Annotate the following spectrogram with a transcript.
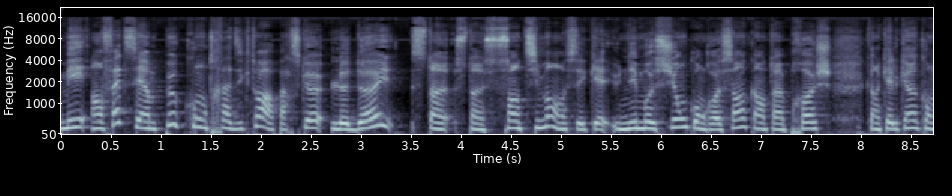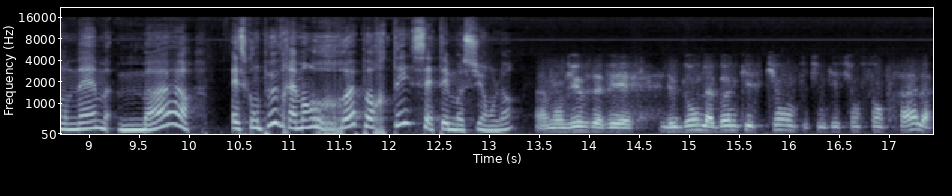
Mais en fait, c'est un peu contradictoire parce que le deuil, c'est un, un sentiment, c'est une émotion qu'on ressent quand un proche, quand quelqu'un qu'on aime meurt. Est-ce qu'on peut vraiment reporter cette émotion-là? Ah, mon Dieu, vous avez le don de la bonne question. C'est une question centrale.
